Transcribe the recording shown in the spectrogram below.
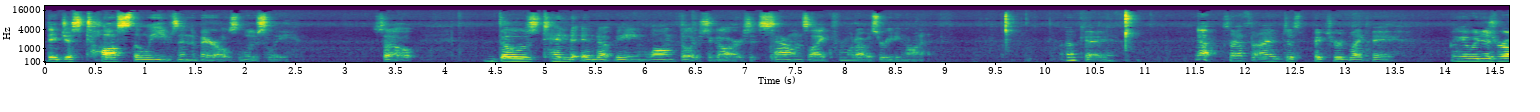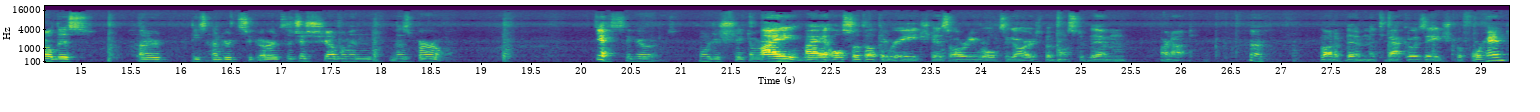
they just toss the leaves in the barrels loosely. So, those tend to end up being long filler cigars, it sounds like from what I was reading on it. Okay. Yeah. So I, th- I just pictured like they, okay, we just rolled this hundred, these hundred cigars. Let's just shove them in this barrel. Yeah. Cigars. We'll just shake them. I, I also thought they were aged as already rolled cigars, but most of them are not. Huh. A lot of them, the tobacco is aged beforehand.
